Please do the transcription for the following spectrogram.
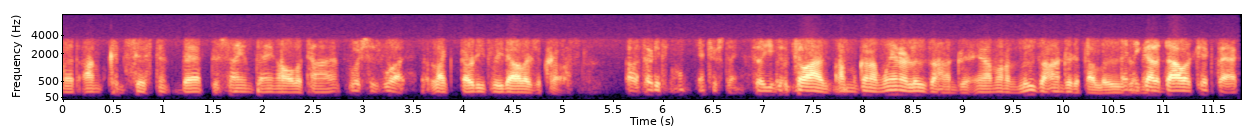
but I'm consistent. Bet the same thing all the time, Which is what? like thirty three dollars across. Oh, thirty. Interesting. So you So I, I'm going to win or lose a hundred, and I'm going to lose a hundred if I lose. and you got a dollar kickback,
